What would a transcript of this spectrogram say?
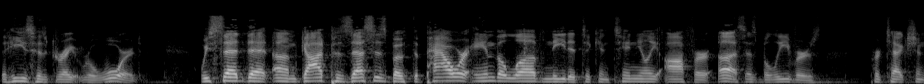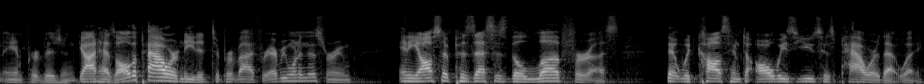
that he's his great reward. We said that um, God possesses both the power and the love needed to continually offer us as believers protection and provision. God has all the power needed to provide for everyone in this room, and he also possesses the love for us that would cause him to always use his power that way.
